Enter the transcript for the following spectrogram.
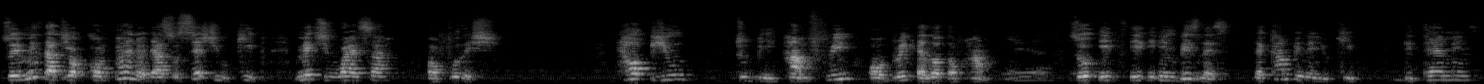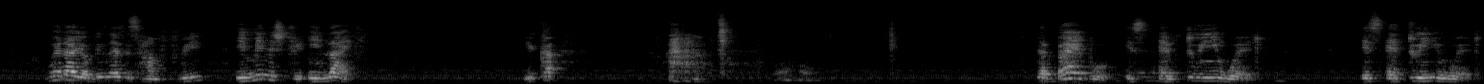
So it means that your companion, the association you keep, makes you wiser or foolish help you to be harm free or bring a lot of harm. So it, it in business, the company you keep determines whether your business is harm free in ministry, in life. You can mm-hmm. The Bible is a doing word. It's a doing word.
